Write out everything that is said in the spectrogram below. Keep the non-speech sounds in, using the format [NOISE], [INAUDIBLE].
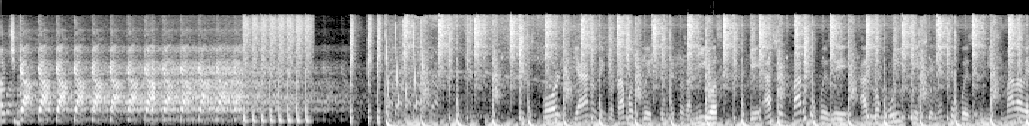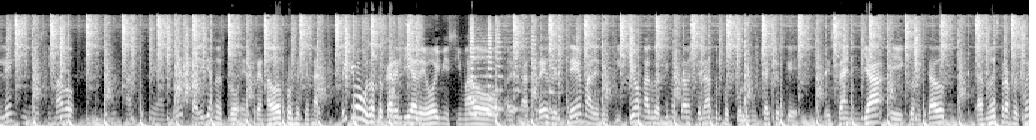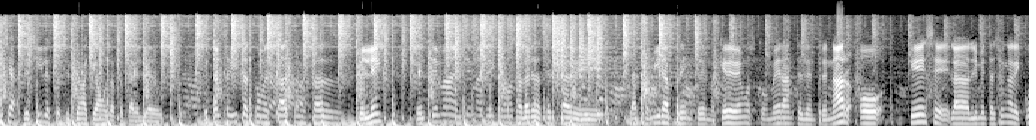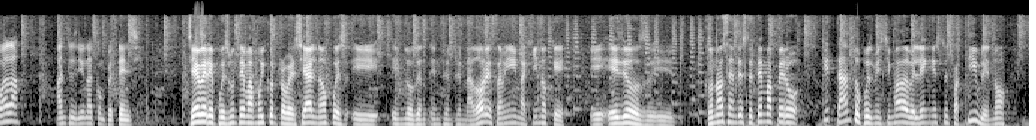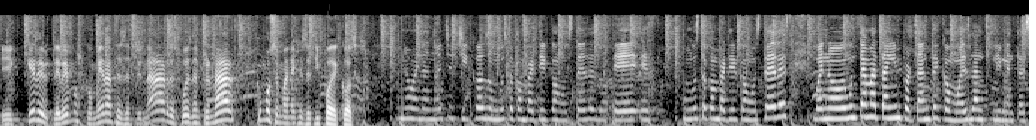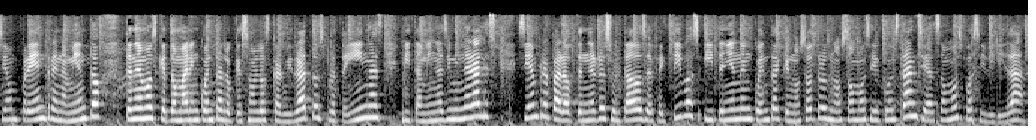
What you ya nos encontramos pues con nuestros amigos que hacen parte pues de algo muy excelente pues mi estimada Belén y mi estimado Padilla, nuestro entrenador profesional. ¿De qué vamos a tocar el día de hoy, mi estimado eh, Andrés? Del tema de nutrición, algo así me estaba enterando pues por los muchachos que están ya eh, conectados a nuestra frecuencia. Decirles pues el tema que vamos a tocar el día de hoy. ¿Qué tal, Cevitas? ¿Cómo estás? ¿Cómo estás, Belén? El tema, el tema de que vamos a hablar es acerca de la comida preentreno. ¿Qué debemos comer antes de entrenar o qué es eh, la alimentación adecuada antes de una competencia? Chévere, pues un tema muy controversial, ¿no? Pues eh, en los en- entre entrenadores también me imagino que eh, ellos eh, conocen de este tema, pero ¿qué tanto, pues mi estimada Belén, esto es factible, ¿no? Eh, ¿Qué de- debemos comer antes de entrenar, después de entrenar? ¿Cómo se maneja ese tipo de cosas? Bueno, buenas noches chicos, un gusto compartir con ustedes. eh, es un gusto compartir con ustedes. Bueno, un tema tan importante como es la alimentación pre-entrenamiento, tenemos que tomar en cuenta lo que son los carbohidratos, proteínas, vitaminas y minerales, siempre para obtener resultados efectivos y teniendo en cuenta que nosotros no somos circunstancias, somos posibilidad.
